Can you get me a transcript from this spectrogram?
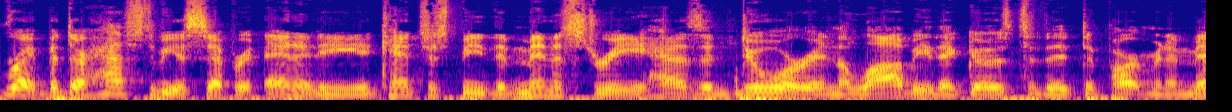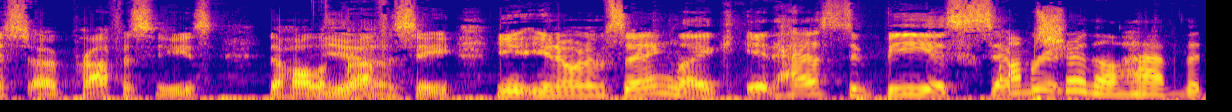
Right, but there has to be a separate entity. It can't just be the ministry has a door in the lobby that goes to the Department of Mis- uh, Prophecies, the Hall of Yeah. Prophecy. You, you know what I'm saying? Like, it has to be a separate. I'm sure they'll have the.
